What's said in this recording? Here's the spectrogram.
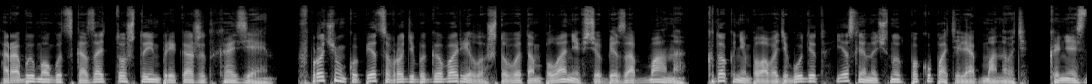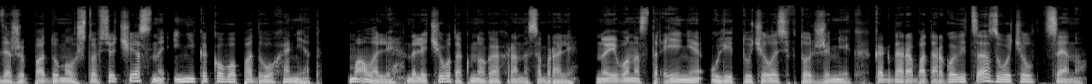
Рабы могут сказать то, что им прикажет хозяин. Впрочем, купец вроде бы говорил, что в этом плане все без обмана. Кто к ним плавать будет, если начнут покупатели обманывать? Князь даже подумал, что все честно и никакого подвоха нет. Мало ли, для чего так много охраны собрали. Но его настроение улетучилось в тот же миг, когда работорговец озвучил цену.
